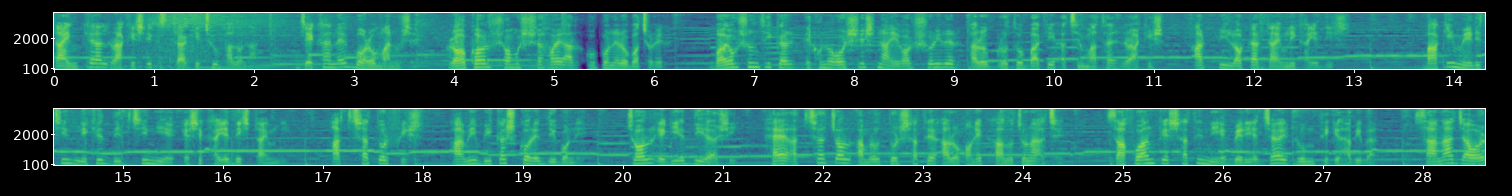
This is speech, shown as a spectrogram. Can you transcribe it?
টাইম খেয়াল রাখিস এক্সট্রা কিছু ভালো না। যেখানে বড় মানুষে রকর সমস্যা হয় আর পনেরো বছরের। বয়সন্ধিকার এখনও ওর শেষ নাই ওর শরীরের আরও ব্রত বাকি আছে, মাথায় রাখিস। আর পিলটা টাইমলি খাইয়ে দিস। বাকি মেডিসিন লিখে দিচ্ছি নিয়ে এসে খাইয়ে দিস টাইমলি আচ্ছা তোর ফিস আমি বিকাশ করে দিবনে চল এগিয়ে দিয়ে আসি। হ্যাঁ আচ্ছা চল, আমরা তোর সাথে আরও অনেক আলোচনা আছে। সাফওয়ানকে সাথে নিয়ে বেরিয়ে যায় রুম থেকে হাবিবা। সানা যাওয়ার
